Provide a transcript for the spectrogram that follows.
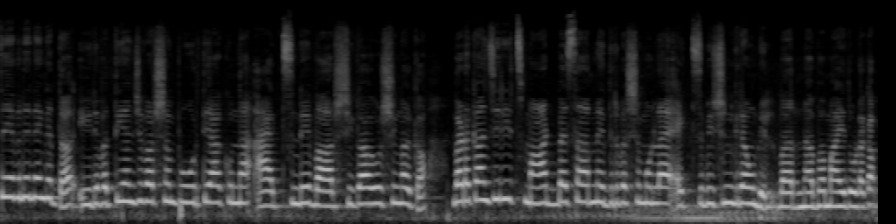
സേവന രംഗത്ത് ഇരുപത്തിയഞ്ച് വർഷം പൂർത്തിയാക്കുന്ന ആക്ട്സിന്റെ വാർഷികാഘോഷങ്ങൾക്ക് വടക്കാഞ്ചേരി സ്മാർട്ട് ബസാറിന് എതിർവശമുള്ള എക്സിബിഷൻ ഗ്രൗണ്ടിൽ വർണാഭമായ തുടക്കം.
